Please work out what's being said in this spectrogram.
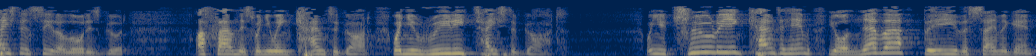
Taste and see the Lord is good. I found this when you encounter God, when you really taste of God. When you truly encounter Him, you'll never be the same again.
